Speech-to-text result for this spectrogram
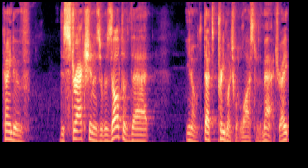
kind of distraction as a result of that, you know, that's pretty much what lost her the match, right?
